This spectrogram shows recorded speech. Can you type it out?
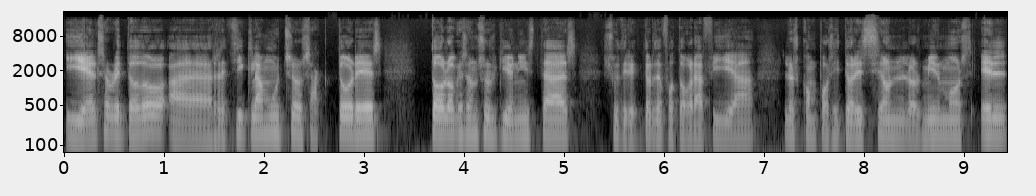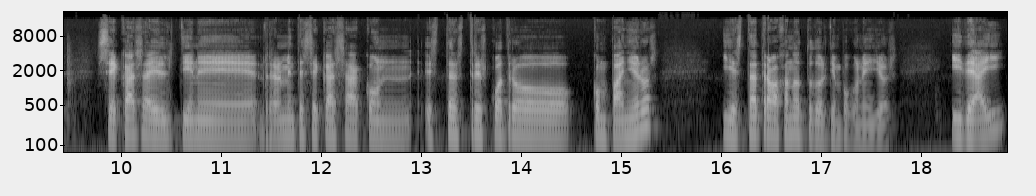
Y él, sobre todo, ah, recicla muchos actores, todo lo que son sus guionistas, su director de fotografía, los compositores son los mismos. Él se casa, él tiene. Realmente se casa con estos tres, cuatro compañeros y está trabajando todo el tiempo con ellos. Y de ahí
